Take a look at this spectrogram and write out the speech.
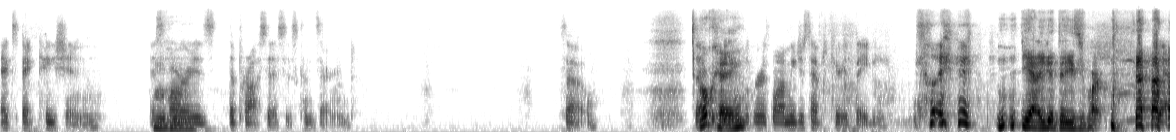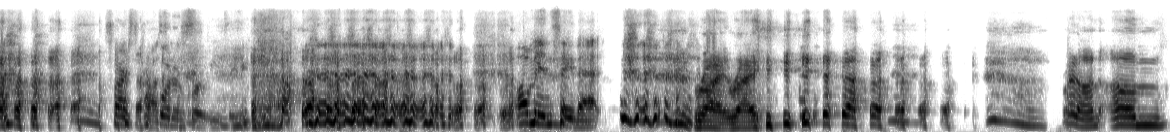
expectation as far as the process is concerned. So that's Okay. being birth mom you just have to carry the baby Yeah, you get the easy part. Yeah. as far as the process Quote unquote easy. all men say that right, right. right on. Um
